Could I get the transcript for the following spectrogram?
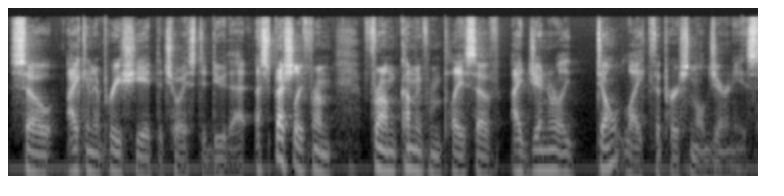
So I can appreciate the choice to do that, especially from from coming from a place of I generally don't like the personal journeys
